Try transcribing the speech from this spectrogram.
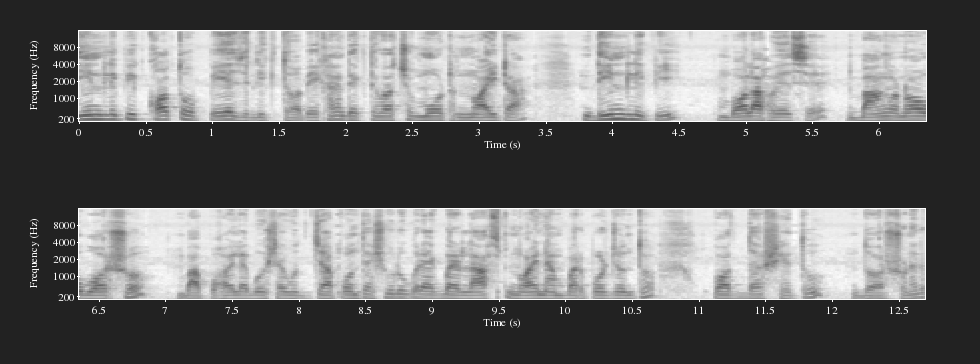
দিনলিপি কত পেজ লিখতে হবে? এখানে দেখতে পাচ্ছ মোট নয়টা। দিনলিপি বলা হয়েছে বাংলা নববর্ষ বা পয়লা বৈশাখ উদযাপন থেকে শুরু করে একবার লাস্ট নয় নাম্বার পর্যন্ত পদ্মা সেতু দর্শনের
